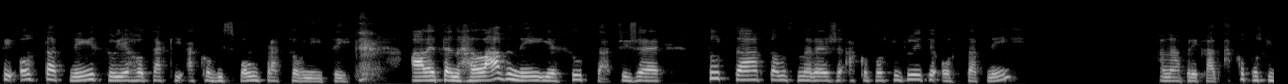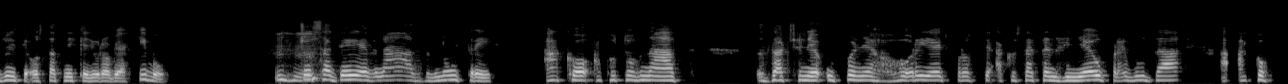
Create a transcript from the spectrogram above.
tí ostatní sú jeho takí akoby spolupracovníci. Ale ten hlavný je sudca. Čiže sudca v tom smere, že ako posudzujete ostatných a napríklad ako posudzujete ostatných, keď urobia chybu. Mm-hmm. Čo sa deje v nás vnútri, ako, ako to v nás začne úplne horieť, proste ako sa ten hnev prebudza a ako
